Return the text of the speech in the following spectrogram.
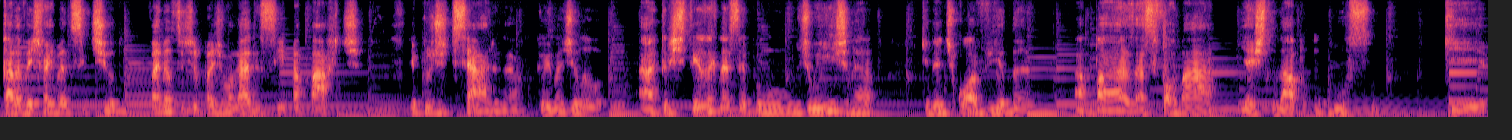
cada vez faz menos sentido. Faz menos sentido para o advogado em si, para a parte, e para o judiciário, né? Porque eu imagino a tristeza que deve ser para um juiz, né? Que dedicou a vida a, a se formar e a estudar para o concurso que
